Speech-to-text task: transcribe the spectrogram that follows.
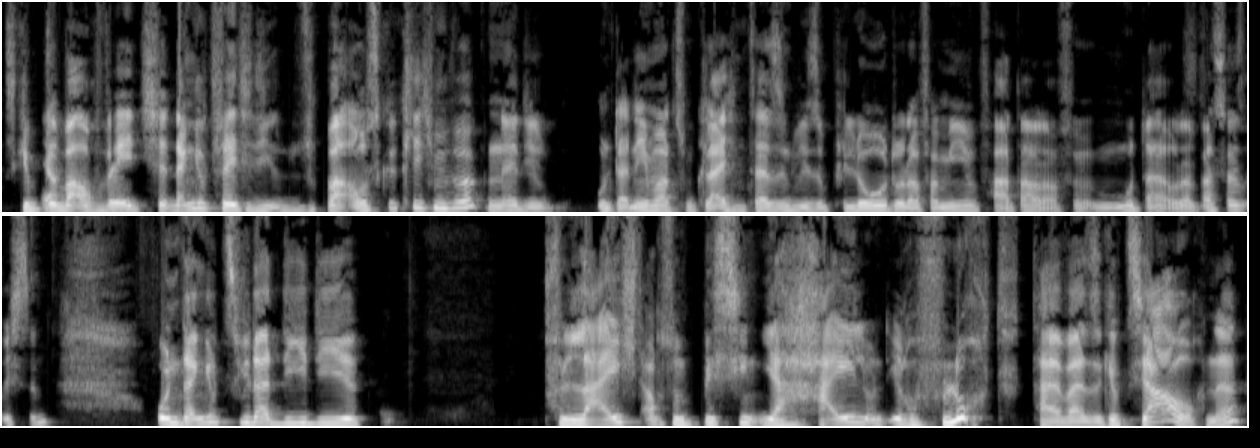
Es gibt ja. aber auch welche, dann gibt es welche, die super ausgeglichen wirken, ne? Die Unternehmer zum gleichen Teil sind wie so Pilot oder Familienvater oder Mutter oder was weiß ich sind. Und dann gibt's wieder die, die vielleicht auch so ein bisschen ihr Heil und ihre Flucht teilweise gibt's ja auch, ne?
